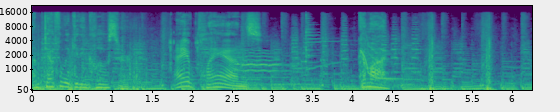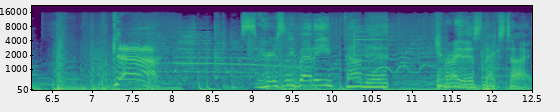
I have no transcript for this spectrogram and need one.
I'm definitely getting closer. I have plans. Come on. Gah! Seriously, Betty? Found it. Try this next time.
